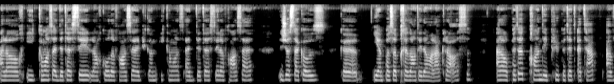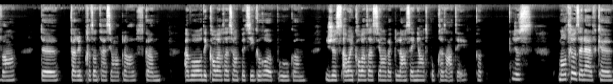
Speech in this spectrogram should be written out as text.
Alors, ils commencent à détester leur cours de français, puis comme ils commencent à détester le français juste à cause que ils aiment pas se présenter devant la classe. Alors peut-être prendre des plus petites étapes avant de faire une présentation en classe, comme avoir des conversations en petits groupes ou comme juste avoir une conversation avec l'enseignante pour présenter. Comme, juste montrer aux élèves que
